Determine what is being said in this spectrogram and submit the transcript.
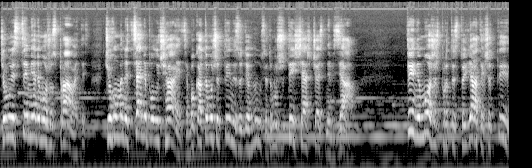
чому із цим я не можу справитись, чого в мене це не виходить, Бо тому що ти не зодягнувся, тому що ти ще щось не взяв. Ти не можеш протистояти, якщо ти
